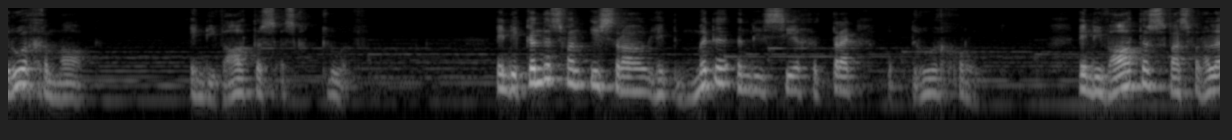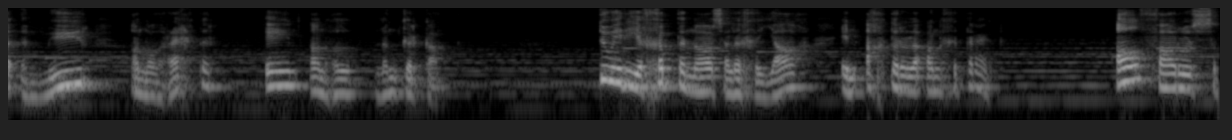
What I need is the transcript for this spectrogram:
droog gemaak en die waters is gekloof en die kinders van Israel het midde in die see getrek op droë grond en die waters was vir hulle 'n muur aan hul regter en aan hul linkerkant Toe het die Egiptenaars hulle gejaag en agter hulle aangetrek. Al Farao se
